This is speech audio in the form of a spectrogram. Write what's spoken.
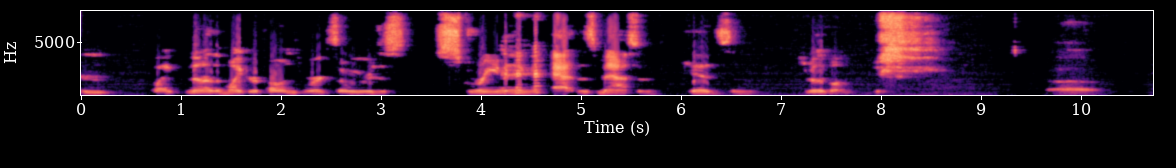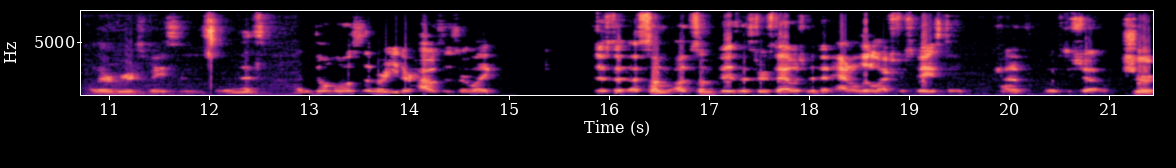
And like none of the microphones worked, so we were just screaming at this mass of kids, and it was really fun. uh, other weird spaces. And that's though most of them are either houses or like just a, a, some uh, some business or establishment that had a little extra space to kind of host a show. Sure.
